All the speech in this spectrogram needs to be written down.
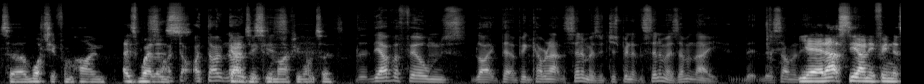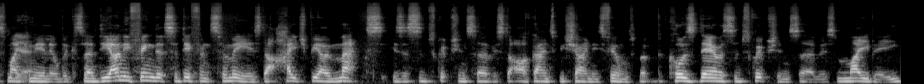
to watch it from home, as well So I as don't, I don't know going to the because cinema if you want to. the, the other films like that have been coming out of the cinemas have just been at the cinemas, haven't they? The, the, some of the, Yeah, that's the only thing that's making Yeah. me a little bit concerned. The only thing that's a difference for me is that HBO Max is a subscription service that are going to be showing these films, but because they're a subscription service, maybe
